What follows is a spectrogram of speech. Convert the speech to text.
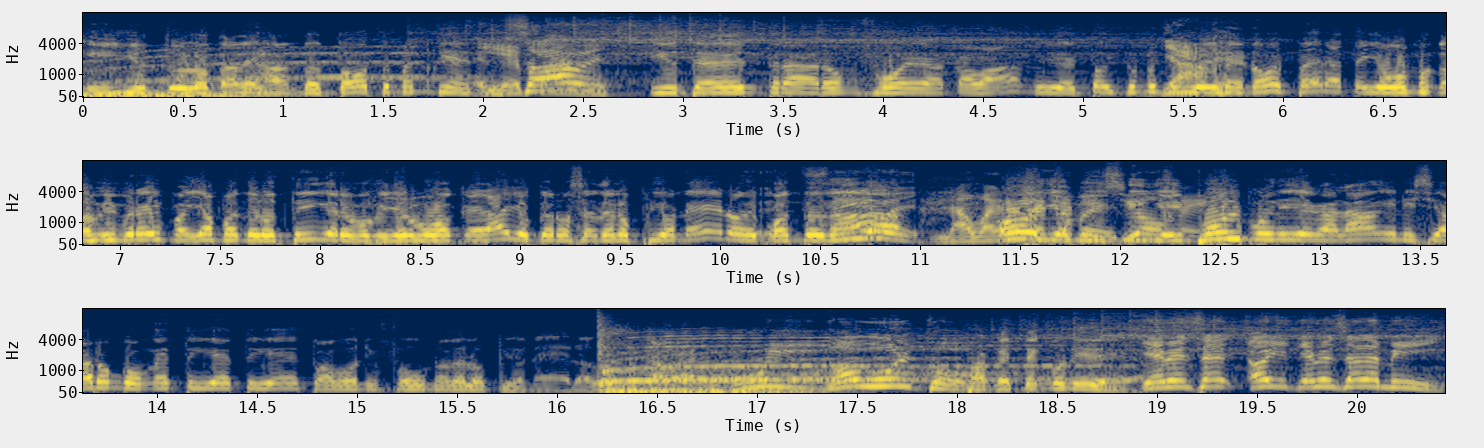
Y YouTube lo está dejando todo, ¿tú me entiendes? Y. Y ustedes entraron, fue acabando y estoy, tú me entiendes. Yo dije, no, espérate, yo voy a mandar mi break para allá, para de los tigres, porque yo no me voy a quedar, yo quiero ser de los pioneros de cuando diga. Óyeme, DJ eh. Pulpo y DJ Galán iniciaron con esto y esto y esto. Adonis fue uno de los pioneros. Adonis. Uy, No bulto. Para que tenga una idea. Llévense, oye, llévense de mí.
